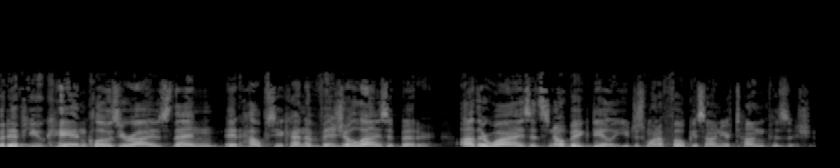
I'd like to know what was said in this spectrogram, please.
But if you can close your eyes, then it helps you kind of visualize it better. Otherwise, it's no big deal. You just want to focus on your tongue position.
